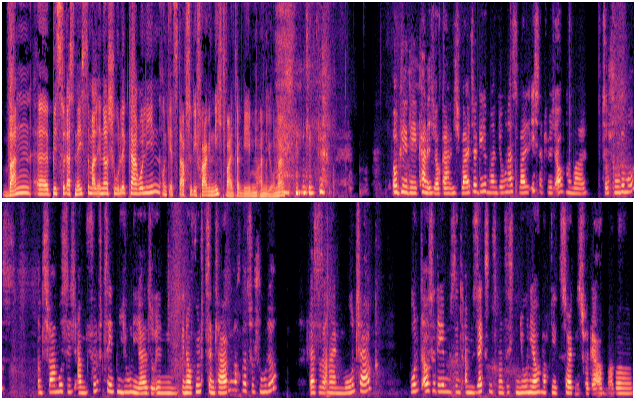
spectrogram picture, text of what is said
Wann äh, bist du das nächste Mal in der Schule, Caroline? Und jetzt darfst du die Frage nicht weitergeben an Jonas. Okay, die kann ich auch gar nicht weitergeben an Jonas, weil ich natürlich auch nochmal zur Schule muss. Und zwar muss ich am 15. Juni, also in genau 15 Tagen, nochmal zur Schule. Das ist an einem Montag. Und außerdem sind am 26. Juni auch noch die Zeugnisvergaben, aber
